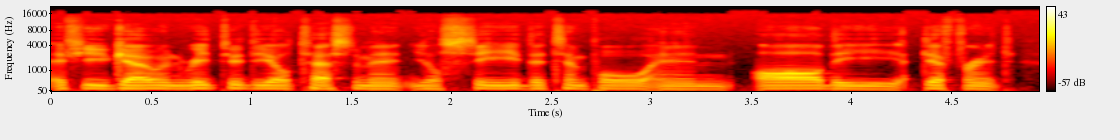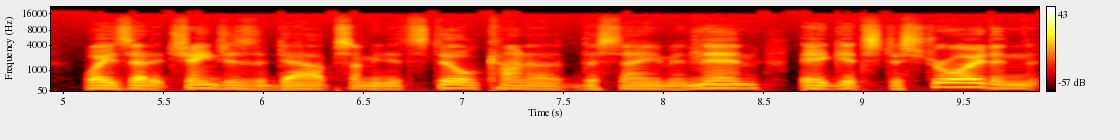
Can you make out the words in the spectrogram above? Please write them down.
if you go and read through the Old Testament, you'll see the temple and all the different ways that it changes, adapts. I mean, it's still kind of the same. And then it gets destroyed, and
